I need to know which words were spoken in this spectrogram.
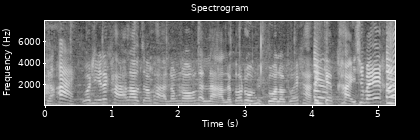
เที่ยวเที่ยวอะวันนี้นะคะเราจะพาน้องๆหลานๆแล้วก็รวมถึงตัวเราด้วยค่ะไปเก็บไข่ใช่ไหมค่ะ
